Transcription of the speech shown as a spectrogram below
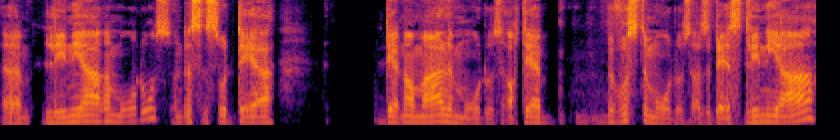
ähm, lineare Modus. Und das ist so der, der normale Modus, auch der bewusste Modus. Also der ist linear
